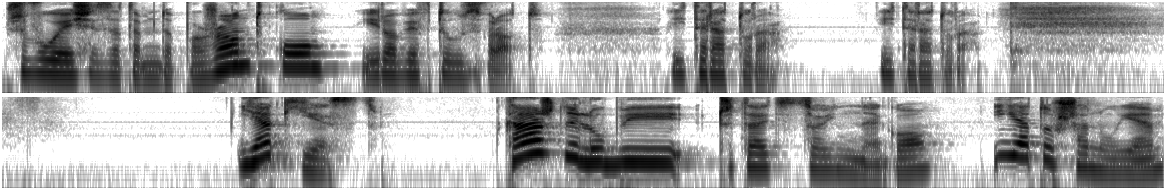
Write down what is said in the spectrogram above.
Przywołuję się zatem do porządku i robię w tył zwrot. Literatura, literatura. Jak jest? Każdy lubi czytać co innego i ja to szanuję.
